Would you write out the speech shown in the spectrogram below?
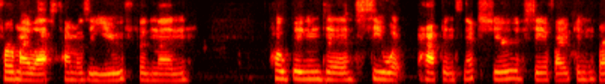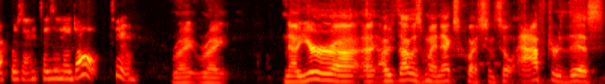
for my last time as a youth, and then hoping to see what happens next year. to See if I can represent as an adult too. Right, right. Now you're. Uh, I, that was my next question. So after this,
